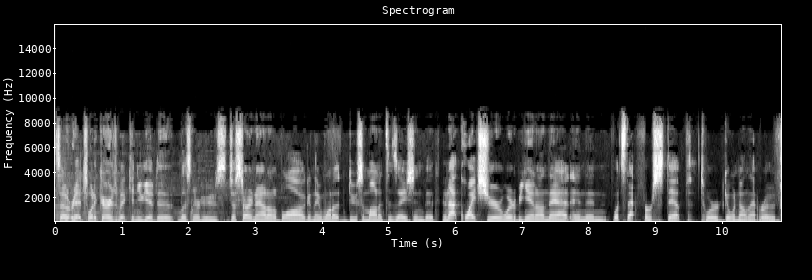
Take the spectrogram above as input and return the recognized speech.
So, Rich, what encouragement can you give to a listener who's just starting out on a blog and they want to do some monetization, but they're not quite sure where to begin on that? And then what's that first step toward going down that road?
